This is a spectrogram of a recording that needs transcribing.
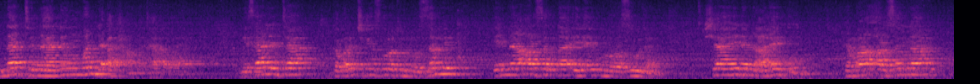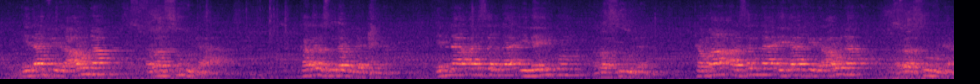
na tunanin wanda aka ambata a baya. Misalin ta kamar cikin suratul muzammil inna arsalna ilaykum rasulan shahidan alaykum kama arsalna ila fir'auna rasula kaga rasula guda biyu inna arsalna ilaykum rasulan kama arsalna ila fir'auna rasula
